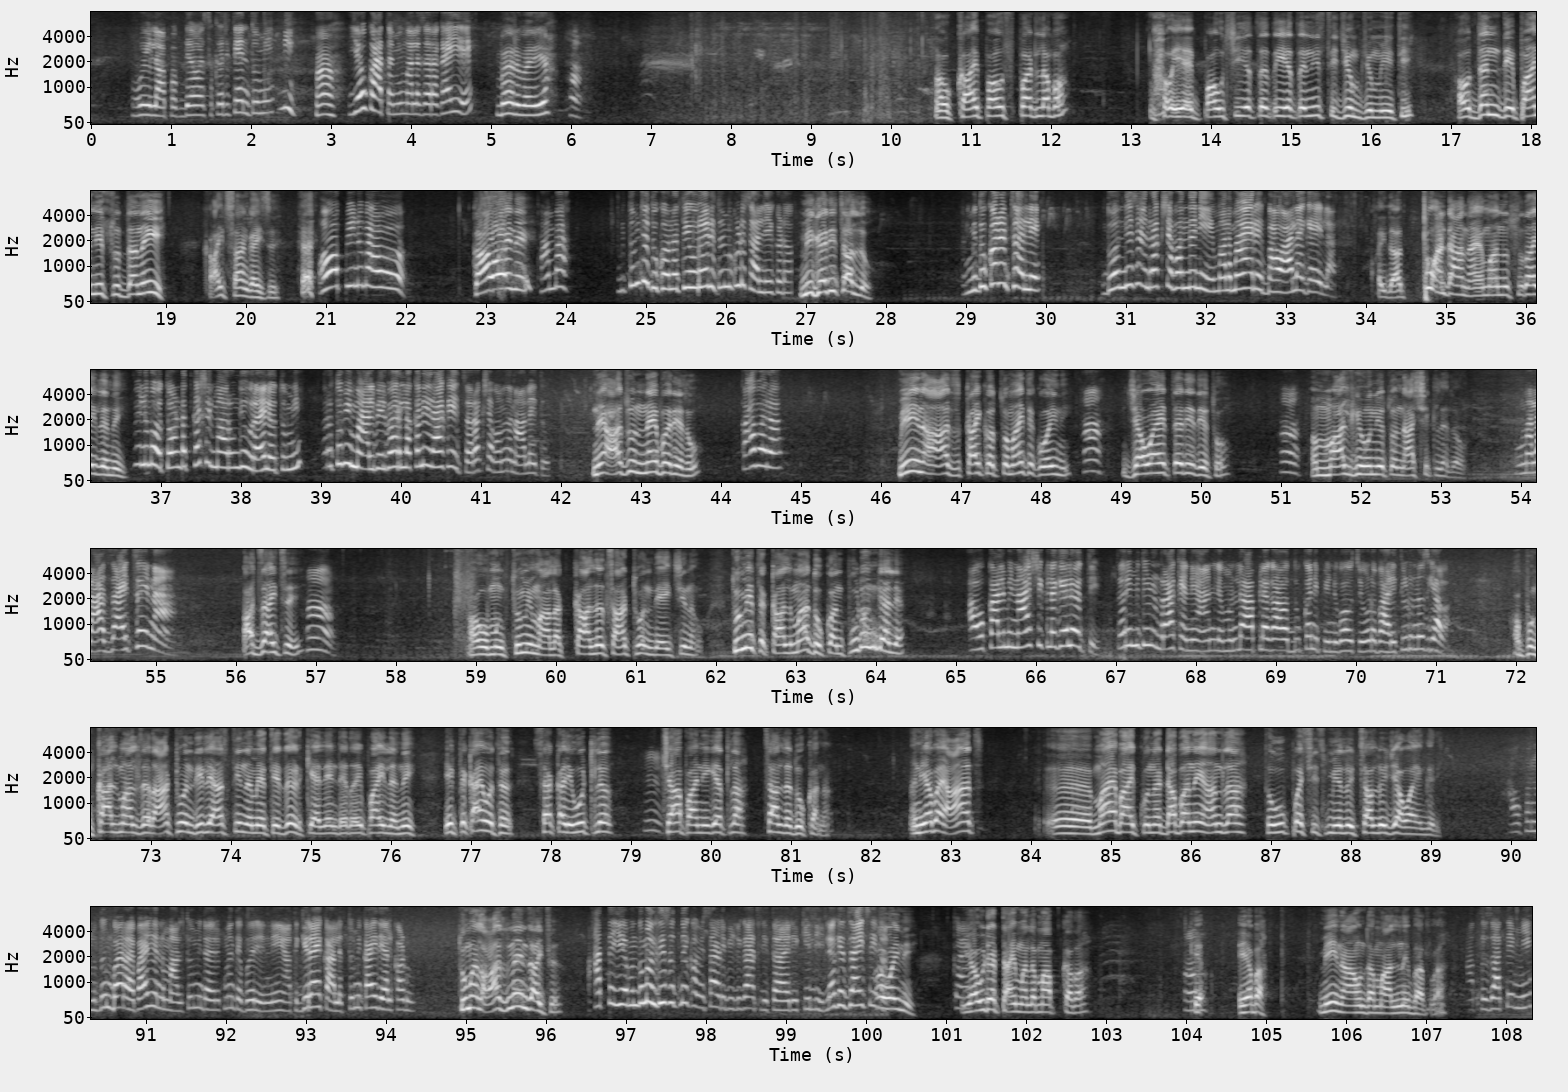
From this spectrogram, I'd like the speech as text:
होईल आपाप देवाचं करीते ना तुम्ही. नी हा. येऊ का आता मी? मला जरा घाई आहे. बरं बरं या. हा. अहो काय पाऊस पडला बा? हो ये पाऊस येतं तर येतं नुसती झुमझुम येते. अहो दंदे पाणी सुद्धा नाही. काय सांगायचं? हे, ओ पिनू भाऊ. का होय नाही? थांबा. मी तुमच्या दुकानात येऊ राहिले. तुम्ही कुठे चालले इकडं? मी घरी चाललो. मी दुकानात चालले. दोन दिवसांनी रक्षाबंधन आहे. मला माहेर भाऊ आलाय घ्यायला. आईला तू अंडा नाही माणूस राहिलं नाही. पिनू भाऊ तोंडात कशी मारून घेऊ राहिले हो तुम्ही? अरे तुम्ही माल बिल भरला का नाही? राखायचं रक्षाबंधन आलंय तो नाही अजून नाही बरेलो का बरं? मी ना आज काय करतो माहिती का वहिनी? हा. जेवाय तरी देतो. हा. अन माल घेऊन येतो नाशिकला जाऊ मला आज जायचंय ना. आज जायचंय? हा. अहो मग तुम्ही मला कालच आठवण द्यायची ना तुम्ही तर काल मा दुकान पुढून गेल्या. अहो काल मी नाशिकला गेले होते. तरी मी तिडून राख्याने आणले. म्हणलं आपल्या गावात दुकानी पिनू भाऊचं एवढं भारी तिडूनच घ्यावा. आपण काल माल जर आठवण दिली असती ना मी ते जड कॅलेंडर पाहिलं नाही. एक तर काय होतं सकाळी उठलं चहा पाणी घेतला चाललं दुकानात. आणि या बाय आज अं, माय बायकोनं डबा नाही आणला तर उपाशीच मेलोय चाललोय जेवाय घरी. अहो पण मग तुम्ही भराय पाहिजे ना माल. तुम्ही डायरेक्ट म्हणते भरेल नाही. आता गिरायक आलं तुम्ही काय द्याल काढू तुम्हाला आज नाही जायचं? आता ये पण तुम्हाला दिसत नाही का मी साडी बिली घातली तयारी केली? लगेच जायचंय अहो, ना. वहिनी काय? एवढ्या टायमाला माफ करा. हा. हे- हे बा मी ना औंधा माल नाही भरला. आता जाते मी.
